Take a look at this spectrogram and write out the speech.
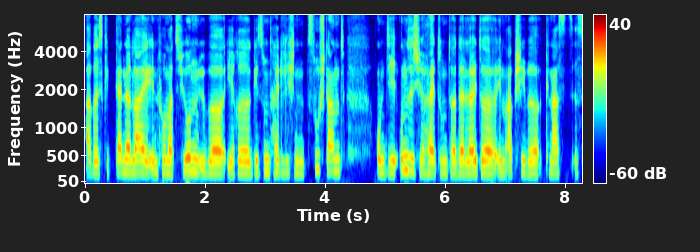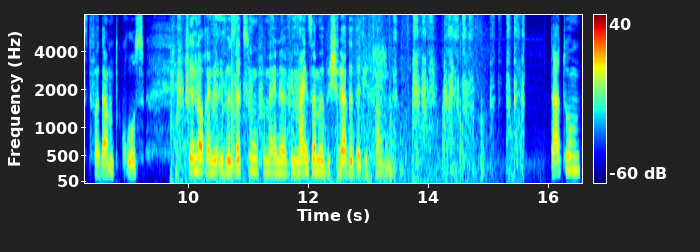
aber es gibt keinerlei Informationen über ihren gesundheitlichen Zustand und die Unsicherheit unter der Leute im Abschiebeknast ist verdammt groß. Hier noch eine Übersetzung von einer gemeinsamen Beschwerde der Gefangenen. Datum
